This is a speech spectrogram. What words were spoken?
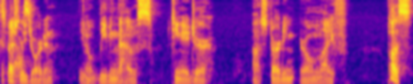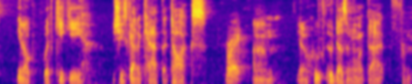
especially classic. Jordan. You know, leaving the house, teenager, uh, starting your own life. Plus, you know, with Kiki, she's got a cat that talks. Right. Um, you know, who who doesn't want that from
